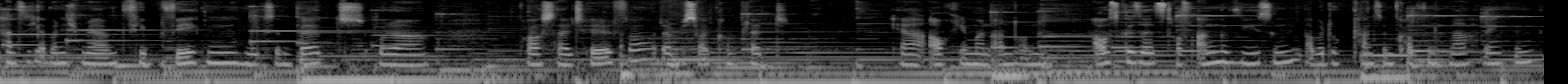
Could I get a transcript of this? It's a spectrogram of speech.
kannst dich aber nicht mehr viel bewegen, liegst im Bett oder brauchst halt Hilfe, dann bist du halt komplett ja auch jemand anderen ausgesetzt, darauf angewiesen, aber du kannst im Kopf noch nachdenken.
